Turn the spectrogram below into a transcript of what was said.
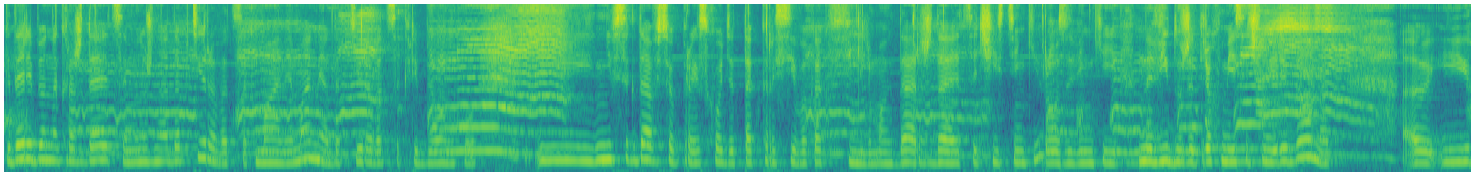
когда ребенок рождается, ему нужно адаптироваться к маме, маме адаптироваться к ребенку. И не всегда все происходит так красиво, как в фильмах. Да? Рождается чистенький, розовенький, на вид уже трехмесячный ребенок. э, И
